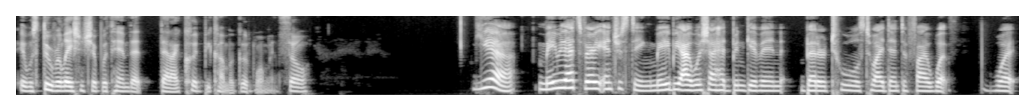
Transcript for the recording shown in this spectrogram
it was through relationship with him that that I could become a good woman. So yeah, maybe that's very interesting. Maybe I wish I had been given better tools to identify what what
